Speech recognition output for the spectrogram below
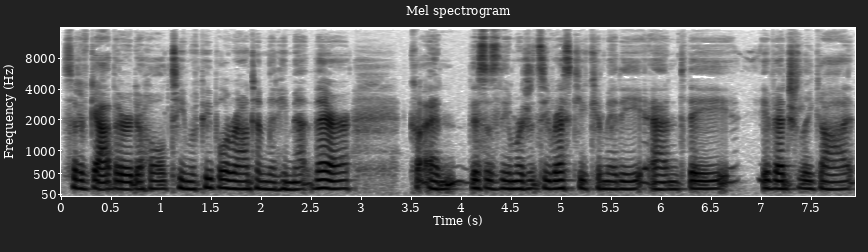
sort of gathered a whole team of people around him that he met there. And this is the Emergency Rescue Committee, and they eventually got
